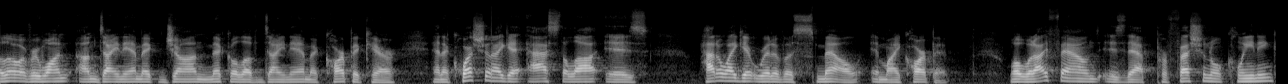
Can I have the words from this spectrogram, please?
Hello everyone, I'm Dynamic John Mickel of Dynamic Carpet Care and a question I get asked a lot is how do I get rid of a smell in my carpet? Well what I found is that professional cleaning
